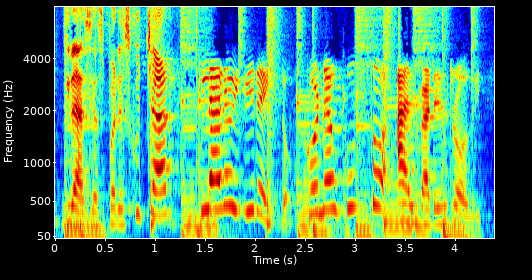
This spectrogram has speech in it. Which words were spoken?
Gracias por escuchar Claro y Directo con Augusto Álvarez Rodríguez.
